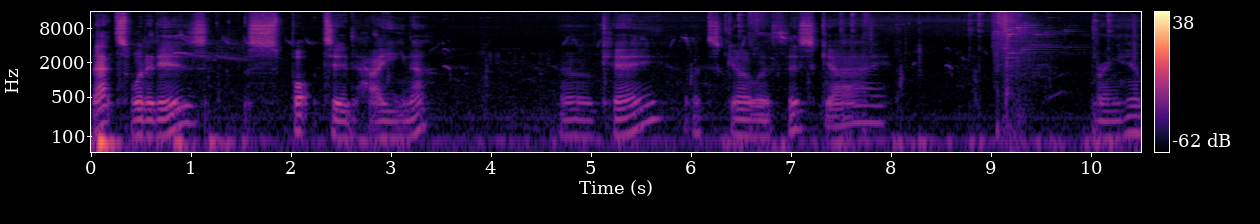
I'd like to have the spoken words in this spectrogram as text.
That's what it is. Spotted hyena. Okay, let's go with this guy. Bring him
